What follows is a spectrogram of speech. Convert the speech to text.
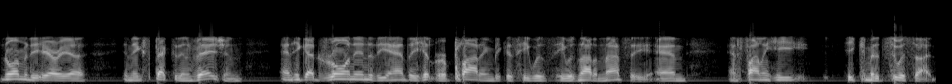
Normandy area in the expected invasion, and he got drawn into the anti-Hitler plotting because he was he was not a Nazi, and and finally he he committed suicide.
